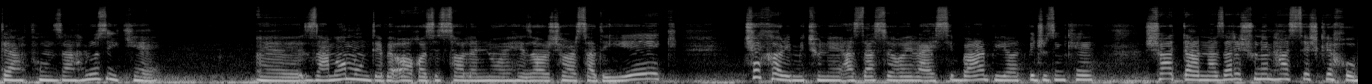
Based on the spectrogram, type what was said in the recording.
ده 15 روزی که زمان مونده به آغاز سال 9401 چه کاری می‌تونه از دست آقای رئیسی بر بیاد؟ به جز اینکه شاید در نظرشون این هستش که خب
